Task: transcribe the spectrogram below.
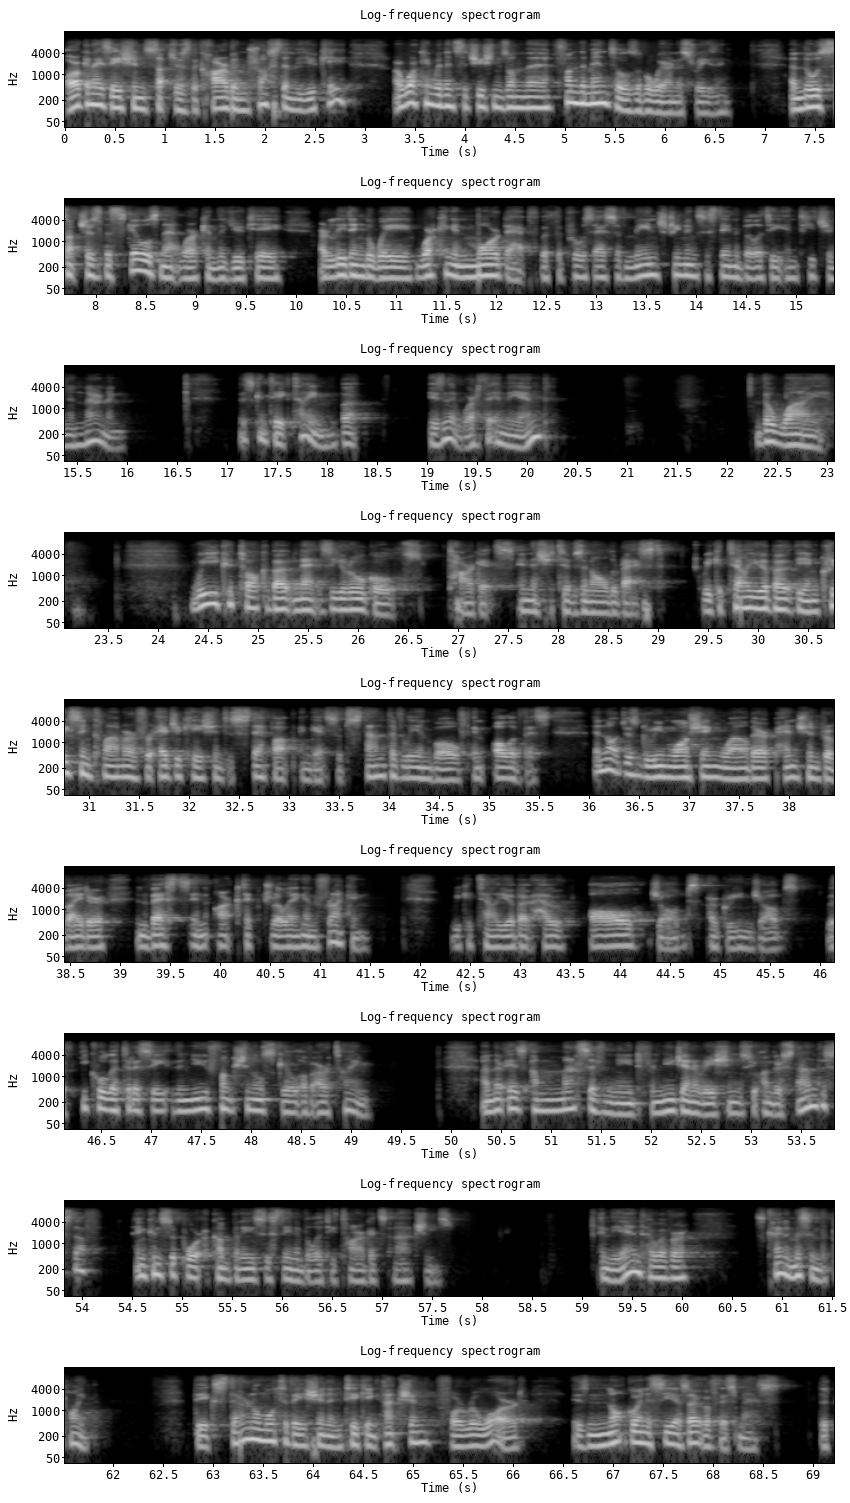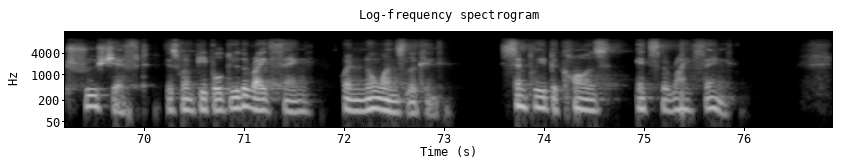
Organisations such as the Carbon Trust in the UK are working with institutions on the fundamentals of awareness raising. And those such as the Skills Network in the UK are leading the way, working in more depth with the process of mainstreaming sustainability in teaching and learning. This can take time, but isn't it worth it in the end? The why. We could talk about net zero goals, targets, initiatives, and all the rest. We could tell you about the increasing clamour for education to step up and get substantively involved in all of this and not just greenwashing while their pension provider invests in Arctic drilling and fracking. We could tell you about how all jobs are green jobs, with eco-literacy the new functional skill of our time. And there is a massive need for new generations who understand this stuff and can support a company's sustainability targets and actions. In the end, however, it's kind of missing the point. The external motivation in taking action for reward is not going to see us out of this mess. The true shift is when people do the right thing when no one's looking, simply because it's the right thing.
